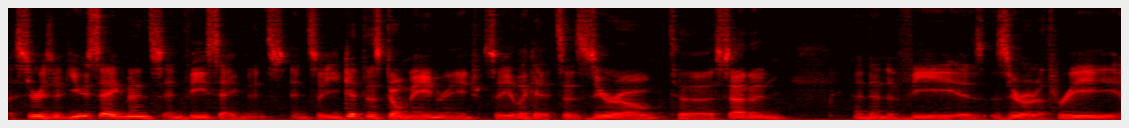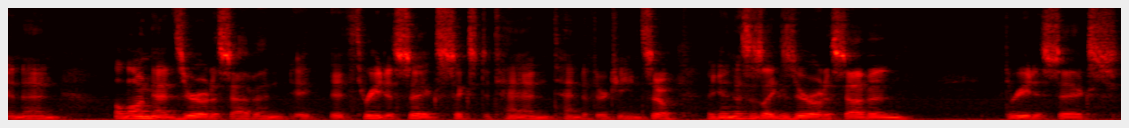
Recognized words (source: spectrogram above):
a, series of U segments and V segments, and so you get this domain range. So you look at it, it says zero to seven, and then the V is zero to three, and then along that zero to seven, it, three to six, six to 10, 10 to thirteen. So again, this is like zero to seven, three to six.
